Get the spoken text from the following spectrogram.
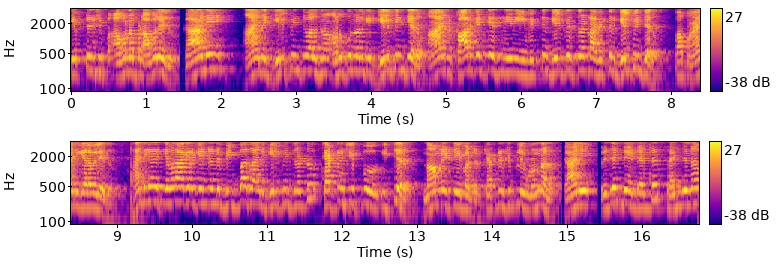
కెప్టెన్షిప్ అవనప్పుడు అవ్వలేదు కానీ ఆయన గెలిపించవలసిన అనుకున్న వాళ్ళకి గెలిపించారు. ఆయన టార్గెట్ చేసి నేను ఈ వ్యక్తిని గెలిపిస్తున్నట్టు ఆ వ్యక్తిని గెలిపించారు. పాప ఆయన గెలవలేదు. అందుకని చివరాఖరికి ఏంటంటే బిగ్ బాస్ ఆయన గెలిపించినట్టు కెప్టెన్షిప్ ఇచ్చారు. నామినేట్ చేయబడ్డారు. కెప్టెన్షిప్లు ఇప్పుడు ఉన్నారు. కానీ ప్రెజెంట్ ఏంటంటే సంజన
